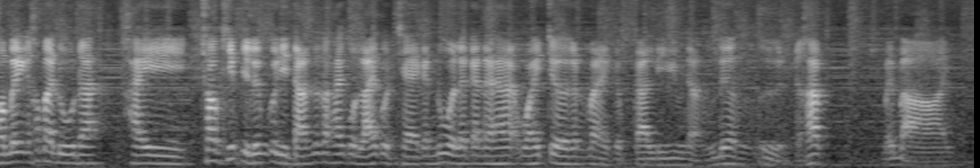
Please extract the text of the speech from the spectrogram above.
คอมเมนต์เข้ามาดูนะใครชอบคลิปอย่าลืมกดติดตามกดไลค์กดไลค์กดแชร์กันด้วยแล้วกันนะฮะไว้เจอกันใหม่กับการรีวิวหนังเรื่องอื่นนะครับบ๊ายบาย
